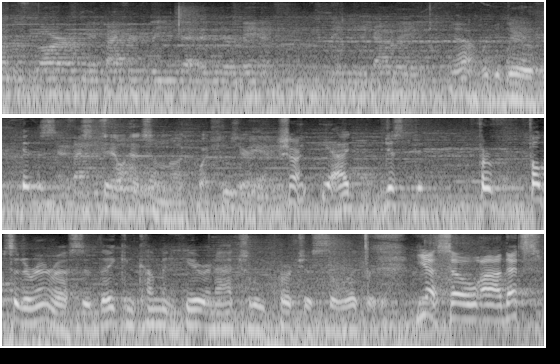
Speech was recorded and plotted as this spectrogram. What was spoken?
one of the cigar manufacturers. They use that in their band. They use agave. Yeah, we could do. It's, It's Dale has some uh, questions here. Sure. yeah, I just for folks that are interested, they can come in here and actually purchase the liquor. Yeah, so uh, that's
